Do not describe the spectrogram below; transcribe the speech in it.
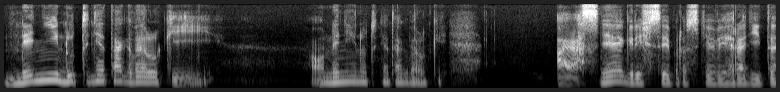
není nutně tak velký. Jo, není nutně tak velký. A jasně, když si prostě vyhradíte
